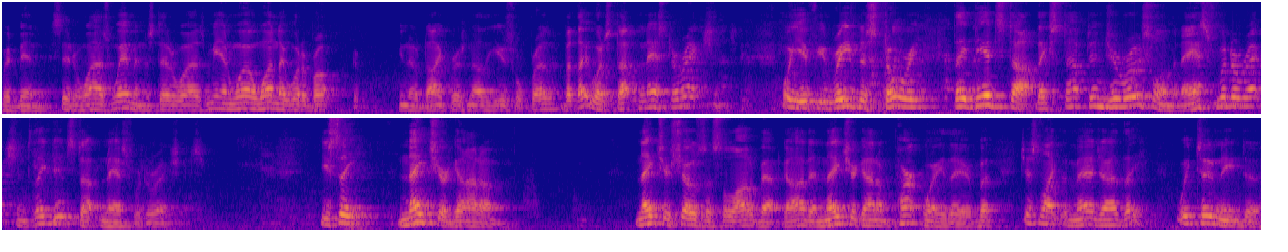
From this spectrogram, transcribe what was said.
would have been sitting wise women instead of wise men. Well, one, they would have brought, you know, diapers and other useful presents, but they would have stopped and asked directions. Well, if you read the story, they did stop. They stopped in Jerusalem and asked for directions. They did stop and ask for directions. You see, nature got them. Nature shows us a lot about God, and nature got them part way there. But just like the Magi, they, we too need to,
